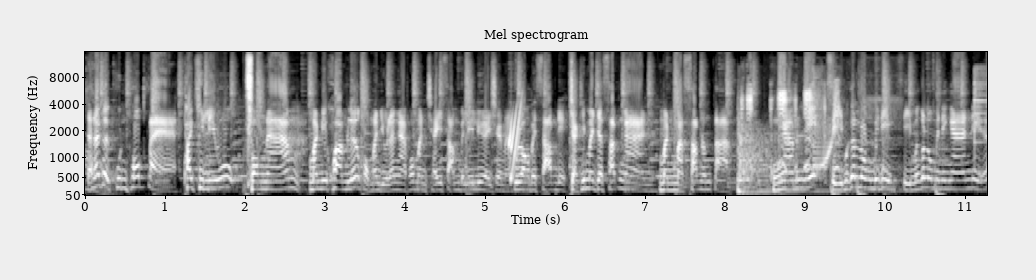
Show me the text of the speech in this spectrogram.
แต่ถ้าเกิดคุณพกแต่ผ้าคีริ้วฟองน้ำมันมีความเลอะของมันอยู่แล้วไงเพราะมันใช้ซ้ำไปเรื่อยๆใช่ไหมคุณลองไปซับดิจากที่มันจะซับงานมันมาซับน้ำตางานมันเละสีมันก็ลงไปดิสีมันก็ลงไปในงานดิเอ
